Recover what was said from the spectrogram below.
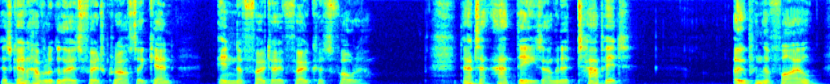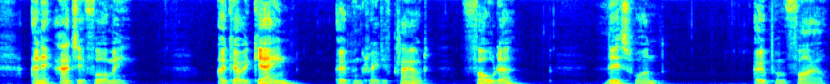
let's go and have a look at those photographs again in the photo focus folder. Now to add these, I'm going to tap it, open the file, and it adds it for me. I go again, open Creative Cloud, folder, this one, open file,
